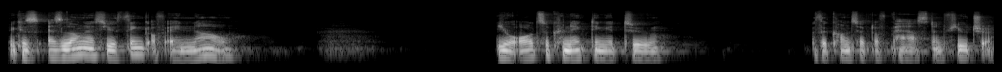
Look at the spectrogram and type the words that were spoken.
Because as long as you think of a now, you're also connecting it to the concept of past and future.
